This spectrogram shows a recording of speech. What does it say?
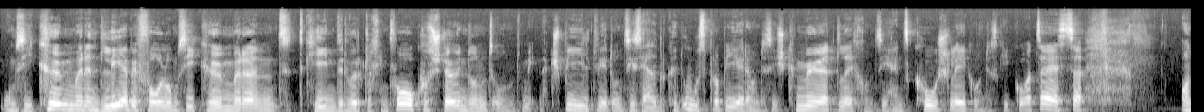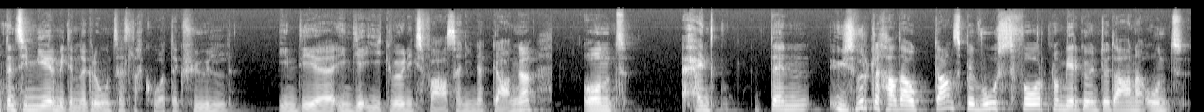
um sie kümmern, liebevoll um sie kümmern, die Kinder wirklich im Fokus stehen und, und mit ihnen gespielt wird und sie selber können ausprobieren und es ist gemütlich und sie haben es kuschelig und es gibt gutes Essen. Und dann sind wir mit einem grundsätzlich guten Gefühl in die, in die Eingewöhnungsphase hineingegangen und haben dann uns wirklich halt auch ganz bewusst vorgenommen, wir gehen dort hin und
